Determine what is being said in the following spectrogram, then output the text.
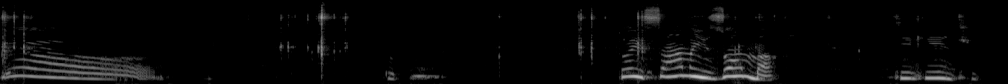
Йоу! Тут той самий зомбак, тільки інший.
